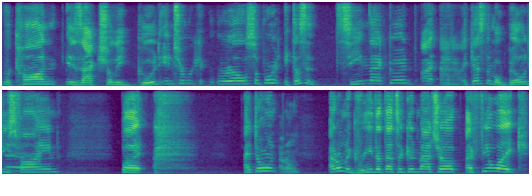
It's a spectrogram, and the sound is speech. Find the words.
Rakan is actually good into Rell support. It doesn't seem that good. I I, I guess the mobility's fine, but I don't I don't. I don't agree that that's a good matchup. I feel like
